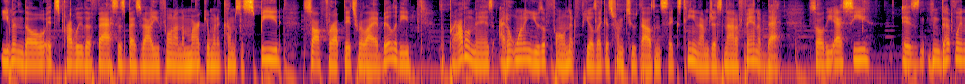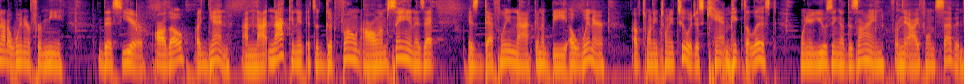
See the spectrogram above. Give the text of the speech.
even though it's probably the fastest best value phone on the market when it comes to speed, software updates, reliability, the problem is I don't want to use a phone that feels like it's from 2016. I'm just not a fan of that. So the SE is definitely not a winner for me this year. Although, again, I'm not knocking it. It's a good phone. All I'm saying is that it's definitely not going to be a winner of 2022. It just can't make the list when you're using a design from the iPhone 7.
